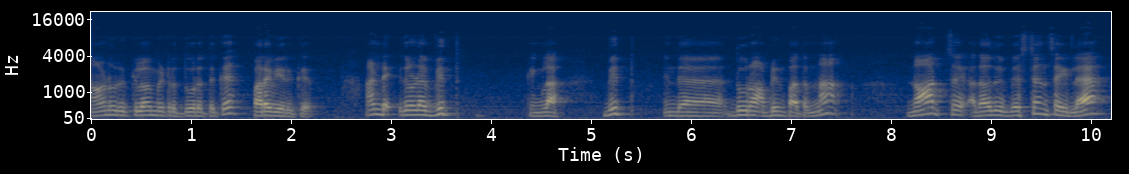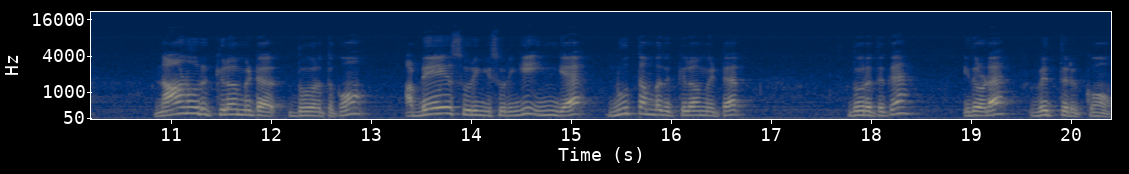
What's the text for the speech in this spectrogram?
நானூறு கிலோமீட்டர் தூரத்துக்கு பரவி இருக்கு. அண்ட் இதோட வித் ஓகேங்களா? வித் இந்த தூரம் அப்படின்னு பார்த்தோம்னா நார்த் சைட் அதாவது வெஸ்டர்ன் சைடில் நானூறு கிலோமீட்டர் தூரத்துக்கும் அப்படியே சுருங்கி சுருங்கி இங்கே நூற்றம்பது கிலோமீட்டர் தூரத்துக்கு இதோட வித் இருக்கும்.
